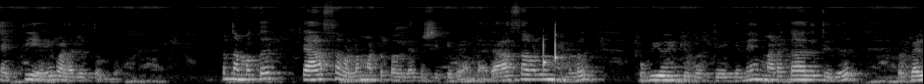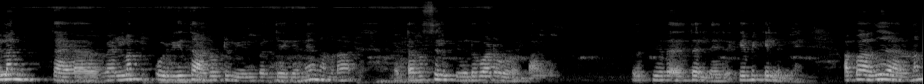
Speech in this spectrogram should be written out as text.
ശക്തിയായി വളരത്തുള്ളൂ. അപ്പം നമുക്ക് രാസവളം മട്ടുപ്പാവില കൃഷിക്ക് വേണ്ട. രാസവളം നമ്മൾ ഉപയോഗിക്കുമ്പോഴത്തേക്കിന് മഴക്കാലത്ത് ഇത് വെള്ളം വെള്ളം ഒഴുകി താഴോട്ട് വീഴുമ്പോഴത്തേക്കിന് നമ്മുടെ ടെറസിൽ കേടുപാടുകളുണ്ടാകും. അത് കീട ഇതല്ലേ കെമിക്കലല്ലേ അപ്പോൾ അത് കാരണം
